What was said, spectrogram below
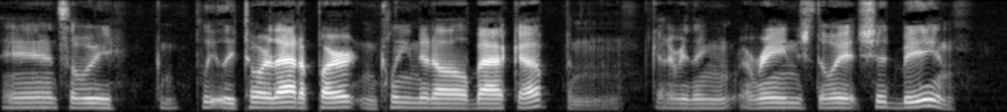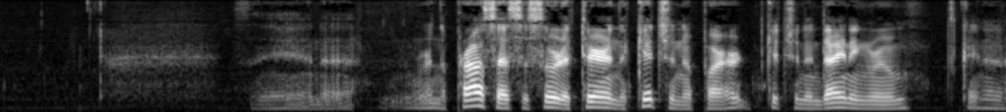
And so we completely tore that apart and cleaned it all back up and got everything arranged the way it should be and and uh, we're in the process of sort of tearing the kitchen apart, kitchen and dining room. It's kind of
